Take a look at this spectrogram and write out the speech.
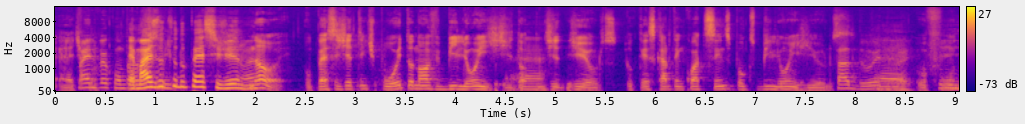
É, tipo, Mas ele vai comprar é mais do que o do PSG, não é? Não, o PSG tem tipo 8 ou 9 bilhões de, do- É. de, de euros. Esse cara tem 400 e poucos bilhões de euros. Tá doido, É. velho. O fundo.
